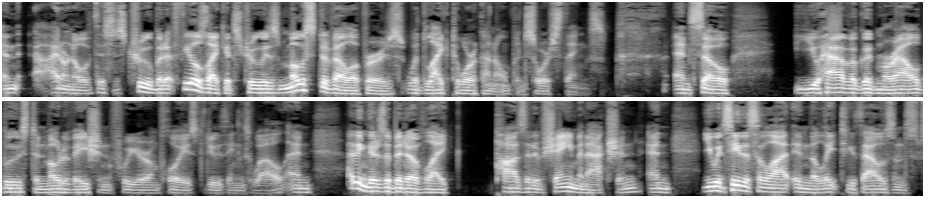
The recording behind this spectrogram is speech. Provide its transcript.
and I don't know if this is true, but it feels like it's true, is most developers would like to work on open source things. and so you have a good morale boost and motivation for your employees to do things well. And I think there's a bit of like positive shame in action. And you would see this a lot in the late 2000s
